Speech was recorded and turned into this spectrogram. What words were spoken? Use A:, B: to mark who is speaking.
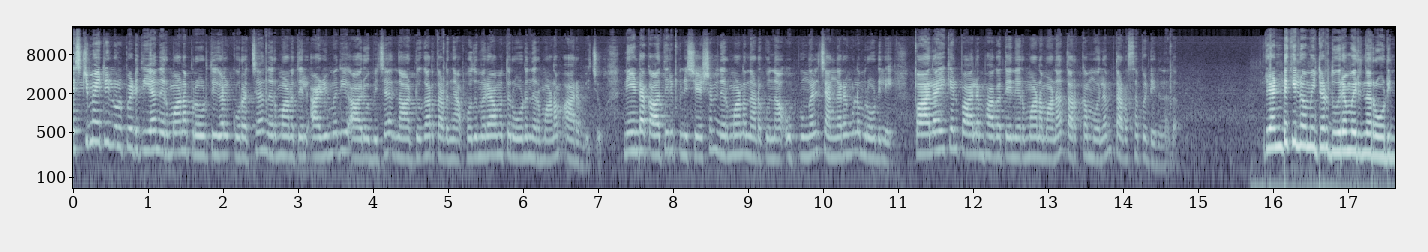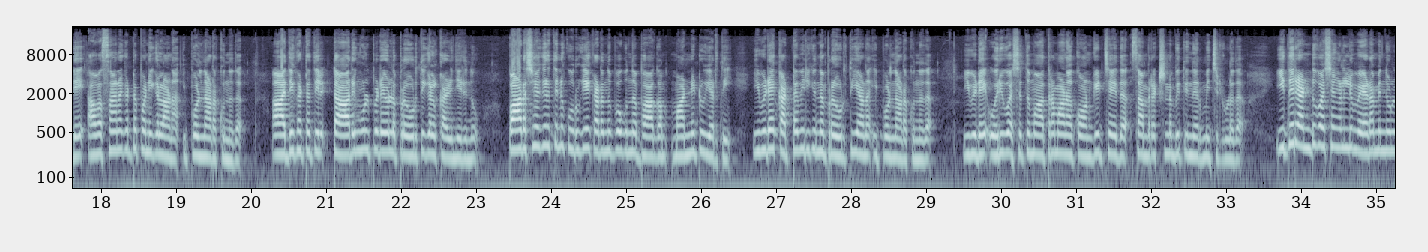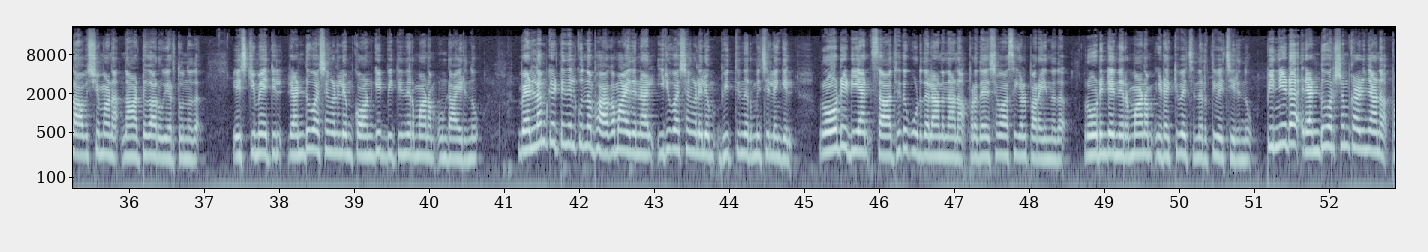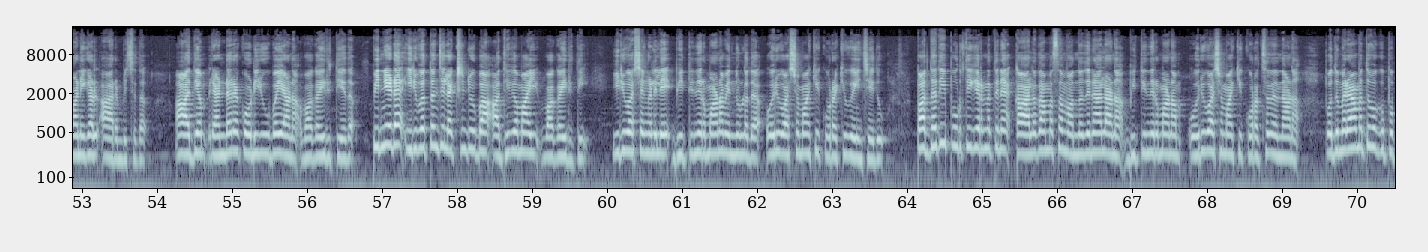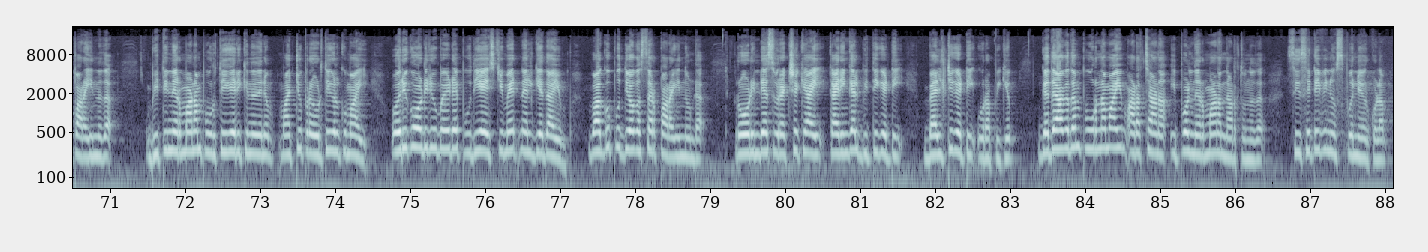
A: എസ്റ്റിമേറ്റിൽ ഉൾപ്പെടുത്തിയ നിർമ്മാണ പ്രവൃത്തികൾ കുറച്ച് നിർമ്മാണത്തിൽ അഴിമതി ആരോപിച്ച് നാട്ടുകാർ തടഞ്ഞ പൊതുമരാമത്ത് റോഡ് നിർമ്മാണം ആരംഭിച്ചു. നീണ്ട കാത്തിരിപ്പിന് ശേഷം നിർമ്മാണം നടക്കുന്ന ഉപ്പുങ്ങൽ ചങ്ങരംകുളം റോഡിലെ പാലായിക്കൽ പാലം ഭാഗത്തെ നിർമ്മാണമാണ് തർക്കം മൂലം തടസ്സപ്പെട്ടിരുന്നത്. രണ്ട് കിലോമീറ്റർ ദൂരം വരുന്ന റോഡിന്റെ അവസാനഘട്ട പണികളാണ് ഇപ്പോൾ നടക്കുന്നത്. ആദ്യഘട്ടത്തിൽ ടാറിംഗ് ഉൾപ്പെടെയുള്ള പ്രവൃത്തികൾ കഴിഞ്ഞിരുന്നു. പാടശേഖരത്തിന് കുറുകെ കടന്നുപോകുന്ന ഭാഗം മണ്ണിട്ടുയർത്തി ഇവിടെ കട്ടവിരിക്കുന്ന പ്രവൃത്തിയാണ് ഇപ്പോൾ നടക്കുന്നത്. ഇവിടെ ഒരു വശത്ത് മാത്രമാണ് കോൺക്രീറ്റ് ചെയ്ത് സംരക്ഷണ ഭിത്തി നിർമ്മിച്ചിട്ടുള്ളത്. ഇത് രണ്ടു വശങ്ങളിലും വേണമെന്നുള്ള ആവശ്യമാണ് നാട്ടുകാർ ഉയർത്തുന്നത്. എസ്റ്റിമേറ്റിൽ രണ്ടു വശങ്ങളിലും കോൺക്രീറ്റ് ഭിത്തി നിർമ്മാണം ഉണ്ടായിരുന്നു. വെള്ളം കെട്ടിനിൽക്കുന്ന ഭാഗമായതിനാൽ ഇരുവശങ്ങളിലും ഭിത്തി നിർമ്മിച്ചില്ലെങ്കിൽ റോഡ് ഇടിയാൻ സാധ്യത കൂടുതലാണെന്നാണ് പ്രദേശവാസികൾ പറയുന്നത്. റോഡിന്റെ നിർമ്മാണം ഇടയ്ക്ക് വെച്ച് നിർത്തിവെച്ചിരുന്നു. പിന്നീട് രണ്ടു വർഷം കഴിഞ്ഞാണ് പണികൾ ആരംഭിച്ചത്. ആദ്യം രണ്ടര കോടി രൂപയാണ് വകയിരുത്തിയത്. പിന്നീട് ഇരുപത്തഞ്ച് ലക്ഷം രൂപ അധികമായി വകയിരുത്തി. ഇരുവശങ്ങളിലെ ഭിത്തി നിർമ്മാണം എന്നുള്ളത് ഒരു വശമാക്കി കുറയ്ക്കുകയും ചെയ്തു. പദ്ധതി പൂർത്തീകരണത്തിന് കാലതാമസം വന്നതിനാലാണ് ഭിത്തി നിർമ്മാണം ഒരു വശമാക്കി കുറച്ചതെന്നാണ് പൊതുമരാമത്ത് വകുപ്പ് പറയുന്നത്. ഭിത്തി നിർമ്മാണം പൂർത്തീകരിക്കുന്നതിനും മറ്റു പ്രവൃത്തികൾക്കുമായി ഒരു കോടി രൂപയുടെ പുതിയ എസ്റ്റിമേറ്റ് നൽകിയതായും വകുപ്പ് ഉദ്യോഗസ്ഥർ പറയുന്നുണ്ട്. റോഡിന്റെ സുരക്ഷയ്ക്കായി കരിങ്കൽ ഭിത്തി കെട്ടി ബെൽറ്റ് കെട്ടി ഉറപ്പിക്കും. ഗതാഗതം പൂർണമായും അടച്ചാണ് ഇപ്പോൾ നിർമ്മാണം നടത്തുന്നത്. C news Punnayurkulam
